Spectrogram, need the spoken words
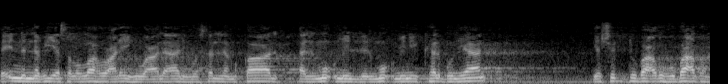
فإن النبي صلى الله عليه وعلى آله وسلم قال المؤمن للمؤمن كالبنيان يشد بعضه بعضا.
